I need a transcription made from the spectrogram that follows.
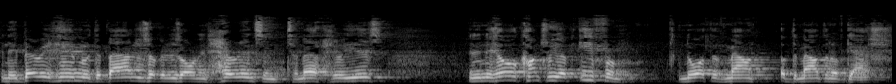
And they buried him with the boundaries of his own inheritance in he is. And in the hill country of Ephraim, north of, Mount, of the mountain of Gaash.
